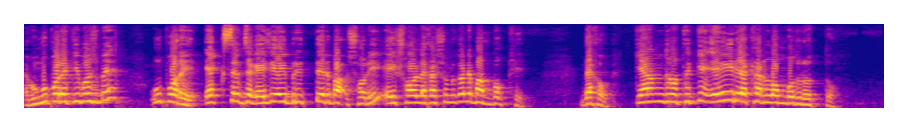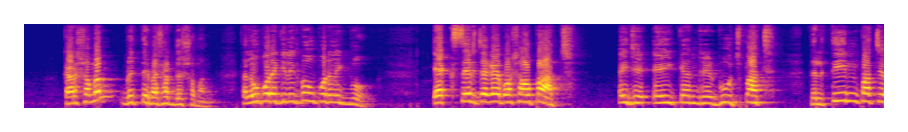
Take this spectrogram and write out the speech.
এবং উপরে কি বসবে? উপরে এক্সের জায়গায় যে এই বৃত্তের সরি এই সরলেখার সমীকরণে বাম পক্ষে। দেখো, কেন্দ্র থেকে এই রেখার লম্ব দূরত্ব। কার সমান? বৃত্তের ব্যাসার্ধের সমান। তাহলে উপরে কি লিখব? উপরে লিখব। এক্সের জায়গায় বসাও পাঁচ। এই যে এই কেন্দ্রের ভুজ পাঁচ। তাহলে তিন পাঁচে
